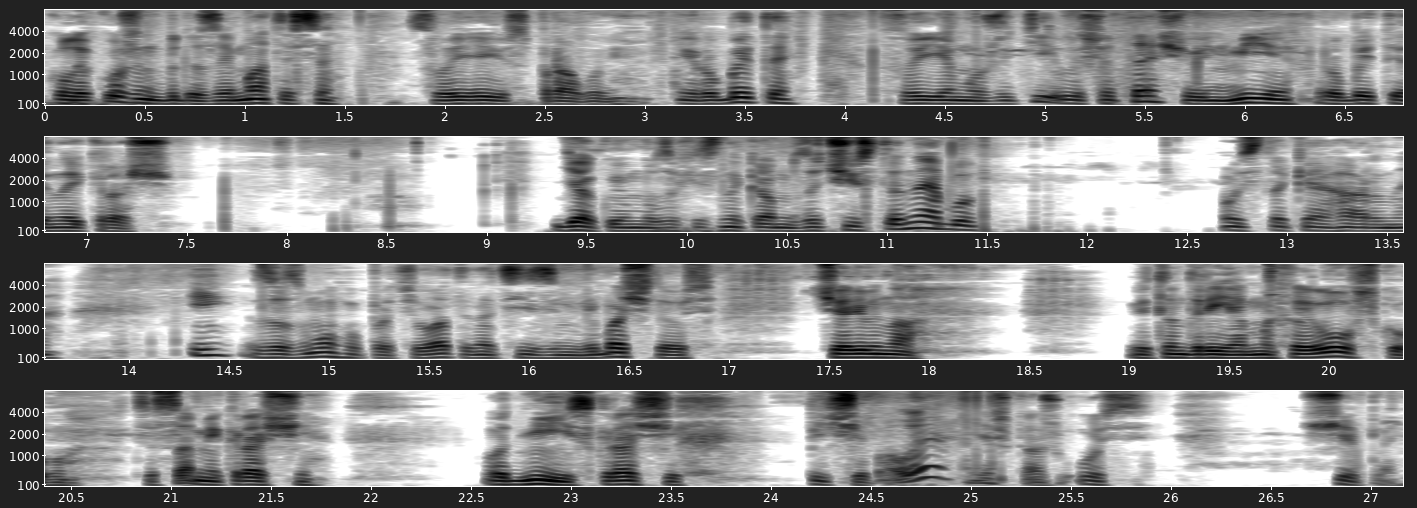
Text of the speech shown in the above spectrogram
коли кожен буде займатися своєю справою і робити в своєму житті лише те, що він вміє робити найкраще. Дякуємо захисникам за чисте небо. Ось таке гарне. І за змогу працювати на цій землі. Бачите, ось чарівна від Андрія Михайловського. Це самі кращі, одні із кращих підщеп. Але я ж кажу, ось щеплень,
